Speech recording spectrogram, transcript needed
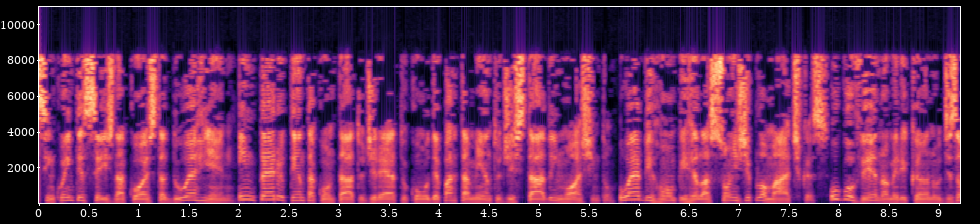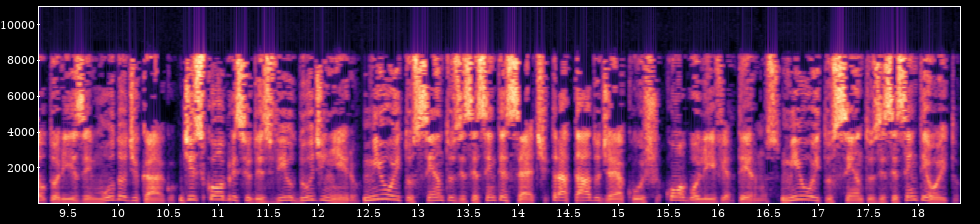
1856 na costa do RN. Império tenta contato direto com o Departamento de Estado em Washington. Webb rompe relações diplomáticas. O governo americano desautoriza e muda de cargo. Descobre-se o desvio do dinheiro. 1867. Tratado de Ayacucho com a Bolívia. Termos. 1868.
